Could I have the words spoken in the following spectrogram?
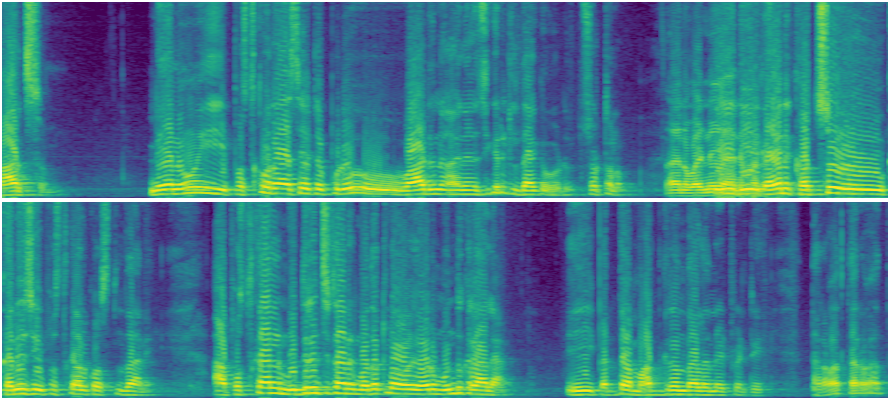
మార్క్స్. నేను ఈ పుస్తకం రాసేటప్పుడు వాడిన ఆయన సిగరెట్లు దాకేవాడు చుట్టలు. ఆయన వాడిని ఈ దీనికైన ఖర్చు కనీసం ఈ పుస్తకాలకు వస్తుందా అని. ఆ పుస్తకాలను ముద్రించడానికి మొదట్లో ఎవరు ముందుకు రాలే. ఈ పెద్ద మహద్గ్రంథాలు అనేటువంటి తర్వాత తర్వాత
